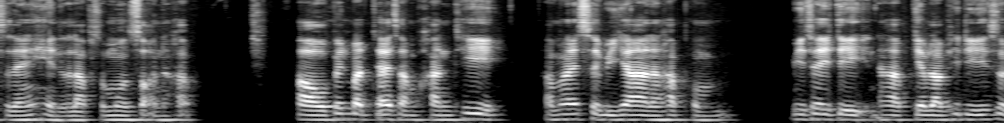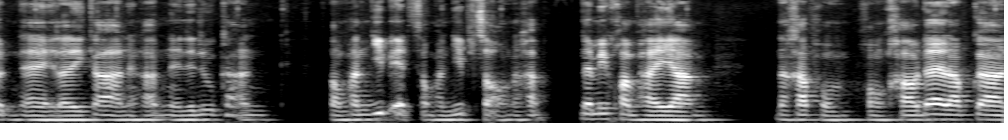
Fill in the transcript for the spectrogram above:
แสดงให้เห็นระดับสโมสรนะครับ เขาเป็นปัจจัยสำคัญที่ทำให้เซบียานะครับ ผมมีสถิตินะครับ เกมรับที่ดีที่สุดในลาลิกานะครับ ในฤดูกาล 2021-2022 นะครับและมีความพยายามนะครับ ผมของเขาได้รับการ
